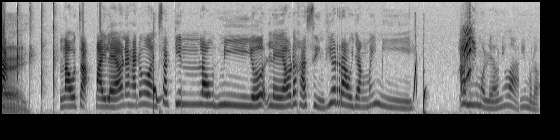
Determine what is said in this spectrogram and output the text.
ล่ะ Okay. เราจะไปแล้วนะคะทุกคนสกินเรามีเยอะแล้วนะคะ สิ่งที่เรายังไม่มีอ้าวมีหมดแล้วนี่หว่ามีหมดเหรอ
